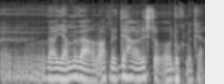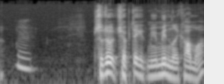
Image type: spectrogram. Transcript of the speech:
øh, være hjemmeværende det har jeg lyst til å, dokumentere. Mm. Så da kjøpte jeg et mye mindre kamera.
